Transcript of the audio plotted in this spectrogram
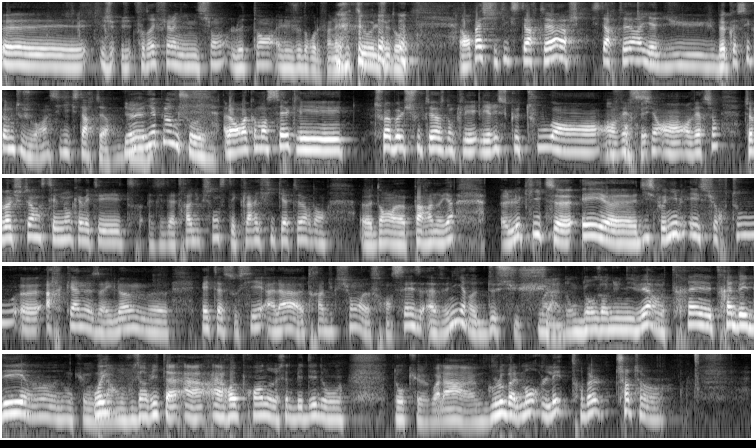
Il faudrait faire une émission, le temps et le jeu de rôle, enfin la vidéo et le jeu de rôle. Alors on passe chez Kickstarter. Alors, chez Kickstarter, il y a du. Bah, c'est comme toujours, hein, c'est Kickstarter. Il y, a, plein de choses. Alors on va commencer avec les Troubleshooters, donc les, risques tout en, version, en, version. Troubleshooter, c'était le nom qui avait été, la traduction, c'était clarificateur dans, euh, dans euh, Paranoia. Le kit euh, est disponible et surtout Arcane Asylum est associé à la traduction française à venir dessus. Voilà, donc dans un univers très, très BD, hein, donc on vous invite à, reprendre cette BD. Donc, donc voilà, globalement, les Troubleshooters.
